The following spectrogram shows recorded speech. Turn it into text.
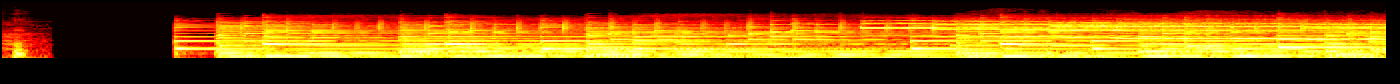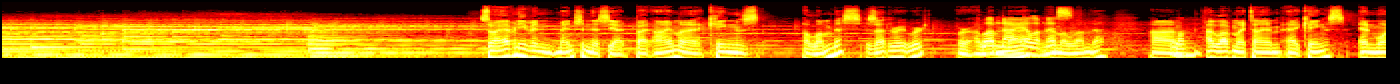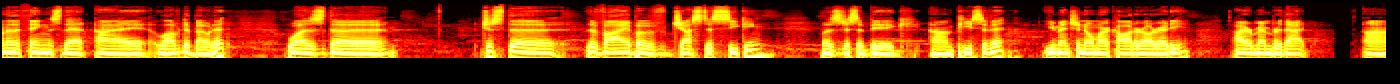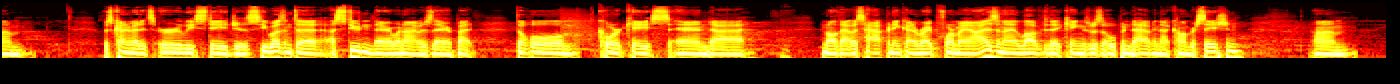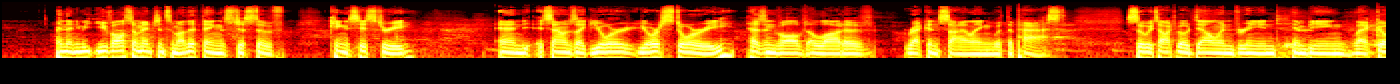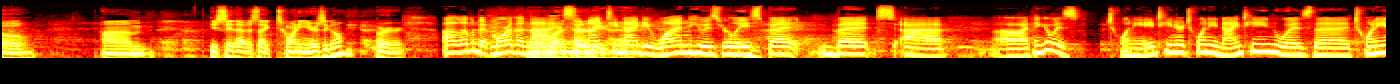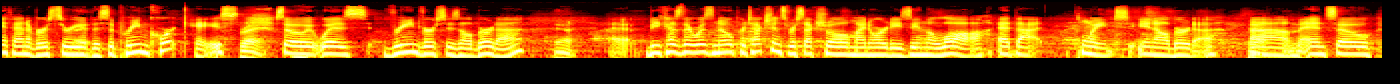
So I haven't even mentioned this yet, but I'm a King's alumnus. Is that the right word? Or Alumni, alumnus. I'm alumni. Um, Alum. I love my time at King's, and one of the things that I loved about it was the just the the vibe of justice seeking was just a big um, piece of it. You mentioned Omar Khadr already. I remember that um, was kind of at its early stages. He wasn't a, a student there when I was there, but the whole court case and uh, and all that was happening kind of right before my eyes, and I loved that Kings was open to having that conversation. Um, and then you- you've also mentioned some other things just of King's history, and it sounds like your your story has involved a lot of reconciling with the past. So we talked about Delwin Vriend, him being let go. Um, you say that was like 20 years ago, or A little bit more than more that. than so 30, 1991, he was released, but but uh, uh, I think it was 2018 or 2019 was the 20th anniversary Right. of the Supreme Court case. Right. So it was Vriend versus Alberta yeah, because there was no protections for sexual minorities in the law at that point in Alberta. Yeah. Um, and so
